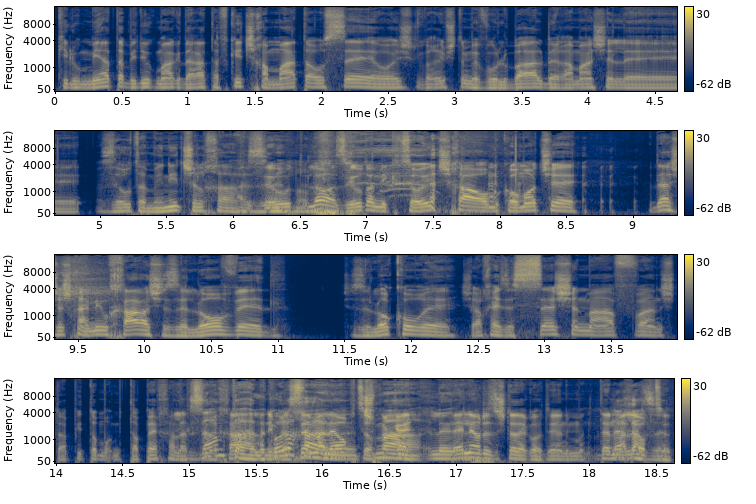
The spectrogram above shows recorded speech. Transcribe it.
כאילו, מי אתה בדיוק, מה הגדרת התפקיד שלך, מה אתה עושה, או יש דברים שאתה מבולבל ברמה של אה, הזהות המינית שלך. הזהות, וזה- לא, הזהות המקצועית שלך, או מקומות ש... אתה יודע, שיש לך ימים חרא שזה לא עובד, שזה לא קורה, שהיה לך איזה סשן מעפן, שאתה פתאום מתהפך על עצמך. אני מנסה מלא אופציות, תשמע, ל- תן לי עוד איזה שתי דקות, אני לך מלא. אופציות.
